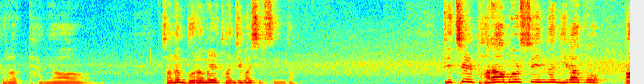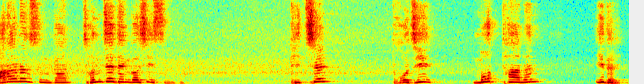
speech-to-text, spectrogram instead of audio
그렇다면 저는 물음을 던지고 싶습니다. 빛을 바라볼 수 있는 이라고 말하는 순간 전제된 것이 있습니다. 빛을 보지 못하는 이들.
